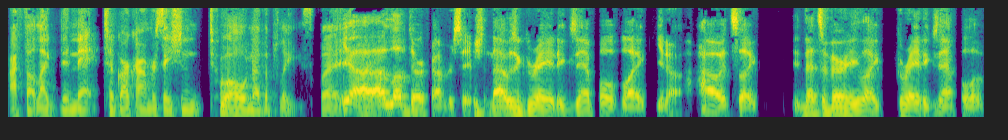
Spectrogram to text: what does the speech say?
I felt like then that took our conversation to a whole nother place. But yeah, I loved our conversation. That was a great example of like, you know, how it's like that's a very like great example of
